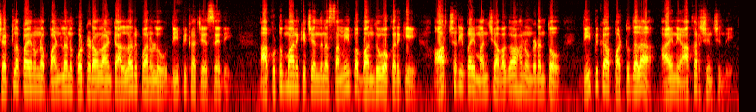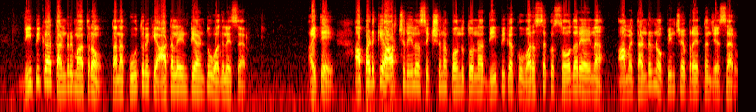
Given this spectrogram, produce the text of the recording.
చెట్లపైనున్న పండ్లను కొట్టడం లాంటి అల్లరి పనులు దీపిక చేసేది. ఆ కుటుంబానికి చెందిన సమీప బంధువు ఒకరికి ఆర్చరీపై మంచి అవగాహన ఉండడంతో దీపిక పట్టుదల ఆయన్ని ఆకర్షించింది. దీపిక తండ్రి మాత్రం తన కూతురికి ఆటలేంటి అంటూ వదిలేశారు. అయితే అప్పటికే ఆర్చరీలో శిక్షణ పొందుతున్న దీపికకు వరుసకు సోదరి అయిన ఆమె తండ్రిని ఒప్పించే ప్రయత్నం చేశారు.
